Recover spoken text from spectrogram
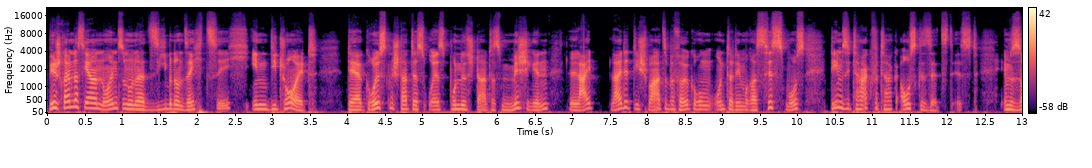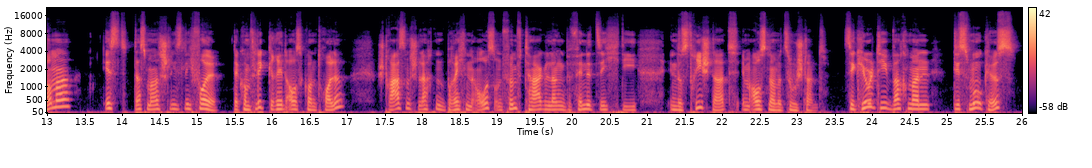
Wir schreiben das Jahr 1967 in Detroit, der größten Stadt des US-Bundesstaates Michigan, leid, leidet die schwarze Bevölkerung unter dem Rassismus, dem sie Tag für Tag ausgesetzt ist. Im Sommer ist das Maß schließlich voll. Der Konflikt gerät außer Kontrolle, Straßenschlachten brechen aus und fünf Tage lang befindet sich die Industriestadt im Ausnahmezustand. Security-Wachmann Dismukes,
